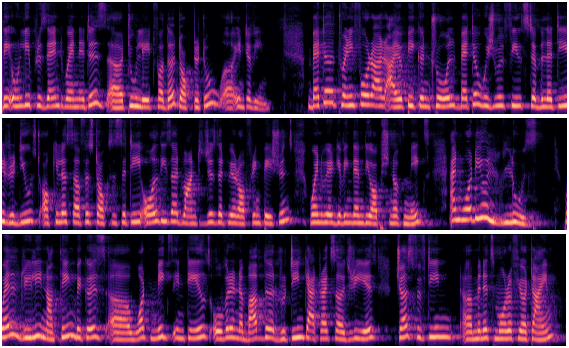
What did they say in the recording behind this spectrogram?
they only present when it is uh, too late for the doctor to uh, intervene intervene. Better 24 hour IOP control, better visual field stability, reduced ocular surface toxicity, all these are advantages that we are offering patients when we are giving them the option of MIGS. And what do you lose? Well, really nothing because uh, what MIGS entails over and above the routine cataract surgery is just 15 uh, minutes more of your time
